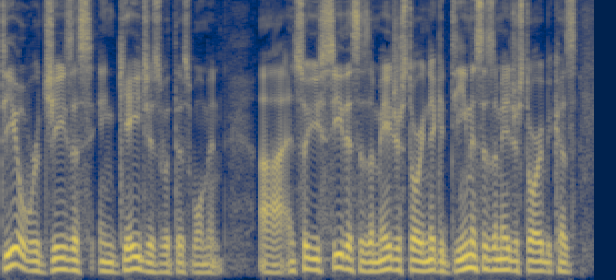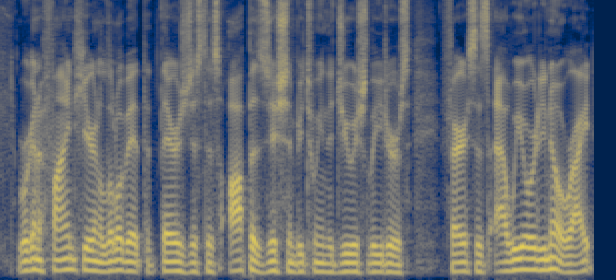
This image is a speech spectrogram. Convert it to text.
deal where Jesus engages with this woman. Uh, and so you see this as a major story. Nicodemus is a major story because we're going to find here in a little bit that there's just this opposition between the Jewish leaders, Pharisees. Uh, we already know, right?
